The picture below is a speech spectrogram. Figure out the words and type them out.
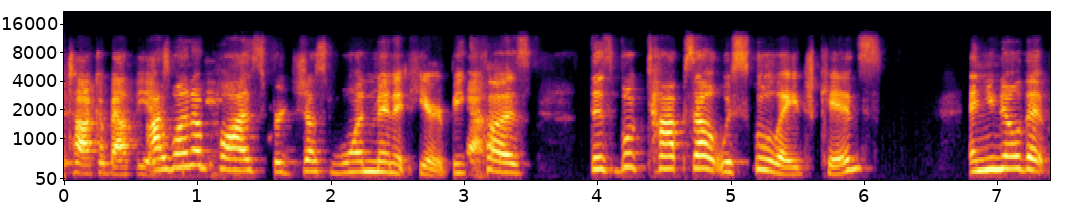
talk about the. I want to pause for just one minute here because yeah. this book tops out with school age kids, and you know that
